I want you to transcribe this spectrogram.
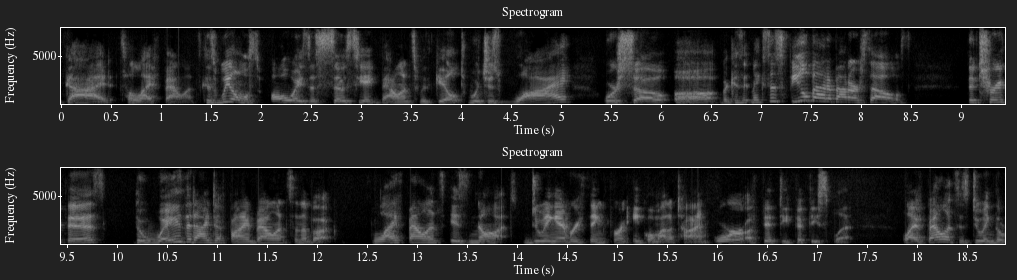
guide to life balance. Because we almost always associate balance with guilt, which is why we're so, uh, because it makes us feel bad about ourselves. The truth is, the way that I define balance in the book, life balance is not doing everything for an equal amount of time or a 50 50 split. Life balance is doing the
